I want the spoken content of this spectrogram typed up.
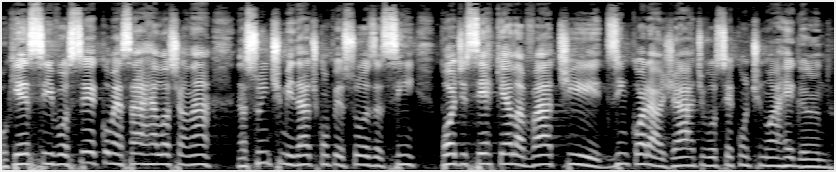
Porque se você começar a relacionar na sua intimidade com pessoas assim, pode ser que ela vá te desencorajar de você continuar regando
